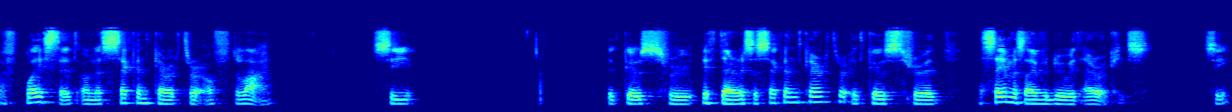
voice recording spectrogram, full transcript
I've placed it on the second character of the line. See, it goes through, if there is a second character, it goes through it the same as I would do with arrow keys. See?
